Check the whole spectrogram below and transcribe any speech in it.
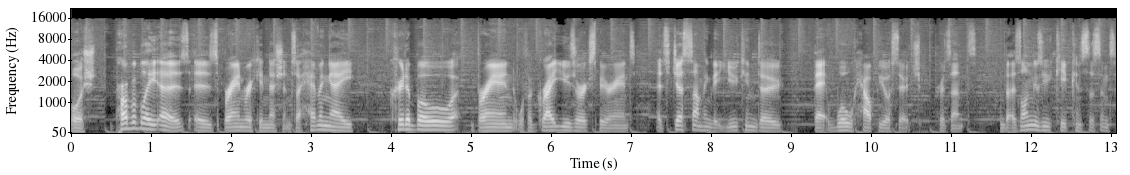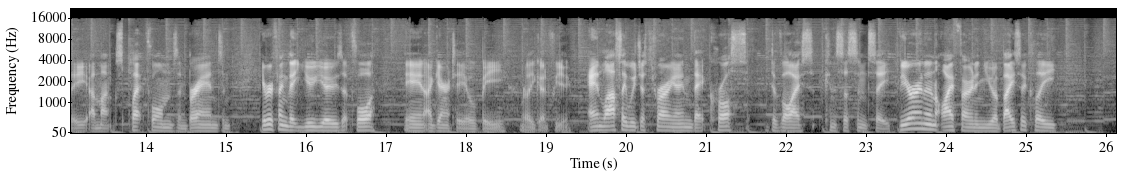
or probably is, is brand recognition. So having a credible brand with a great user experience, it's just something that you can do that will help your search presence but as long as you keep consistency amongst platforms and brands and everything that you use it for, then I guarantee it will be really good for you. And lastly, we're just throwing in that cross device consistency. If you're in an iPhone and you are basically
